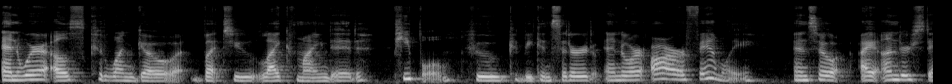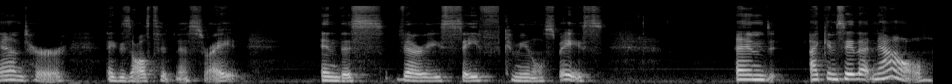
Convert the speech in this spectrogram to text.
And where else could one go but to like-minded people who could be considered and or are family? And so i understand her exaltedness right in this very safe communal space. And i can say that now.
